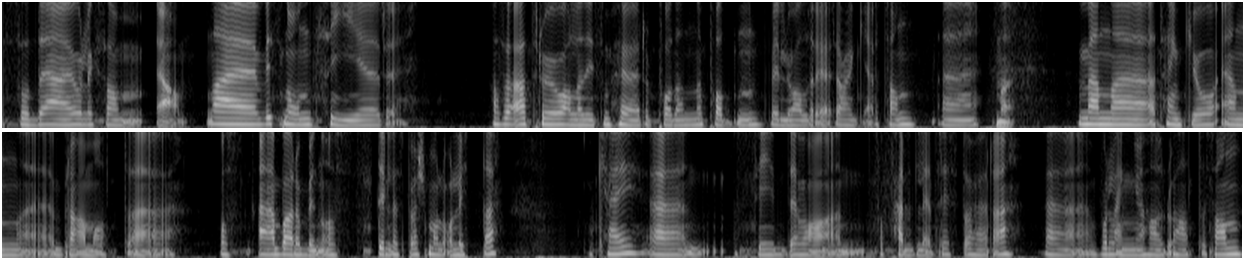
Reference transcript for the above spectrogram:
så det er jo liksom Ja, nei, hvis noen sier Altså, jeg tror jo alle de som hører på denne podden, vil jo aldri reagert sånn. Eh. Men eh, jeg tenker jo en eh, bra måte er bare å begynne å stille spørsmål og lytte. OK, eh, si det var forferdelig trist å høre. Eh, hvor lenge har du hatt det sånn?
